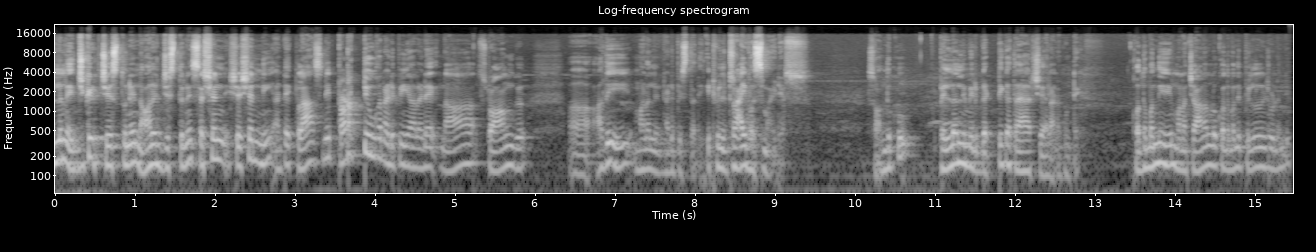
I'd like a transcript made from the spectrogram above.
పిల్లల్ని ఎడ్యుకేట్ చేస్తూనే నాలెడ్జ్ ఇస్తూనే సెషన్ సెషన్ని అంటే క్లాస్ని ప్రొడక్టివ్గా నడిపించాలనే నా స్ట్రాంగ్ అది మనల్ని నడిపిస్తుంది. It will drive us my dears so అందుకు పిల్లల్ని మీరు గట్టిగా తయారు చేయాలనుకుంటే కొంతమంది మన ఛానల్లో కొంతమంది పిల్లల్ని చూడండి.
